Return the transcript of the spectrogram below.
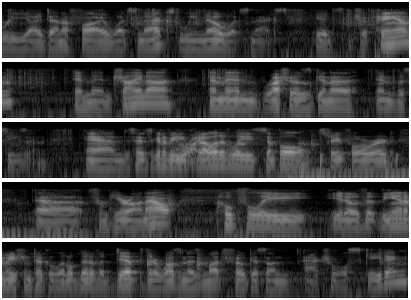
re-identify what's next. We know what's next. It's Japan, and then China, and then Russia's gonna end the season, and so it's gonna be Right. relatively simple, straightforward uh, from here on out. Hopefully, you know the the animation took a little bit of a dip. There wasn't as much focus on actual skating,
